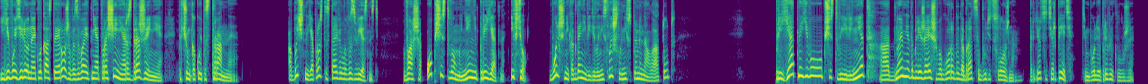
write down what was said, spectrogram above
И его зеленая клыкастая рожа вызывает не отвращение, а раздражение. Причем какое-то странное. Обычно я просто ставила в известность. Ваше общество мне неприятно. И все. Больше никогда не видела, не слышала, не вспоминала. А тут... Приятно его общество или нет, а одной мне до ближайшего города добраться будет сложно. Придется терпеть, тем более привыкла уже.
